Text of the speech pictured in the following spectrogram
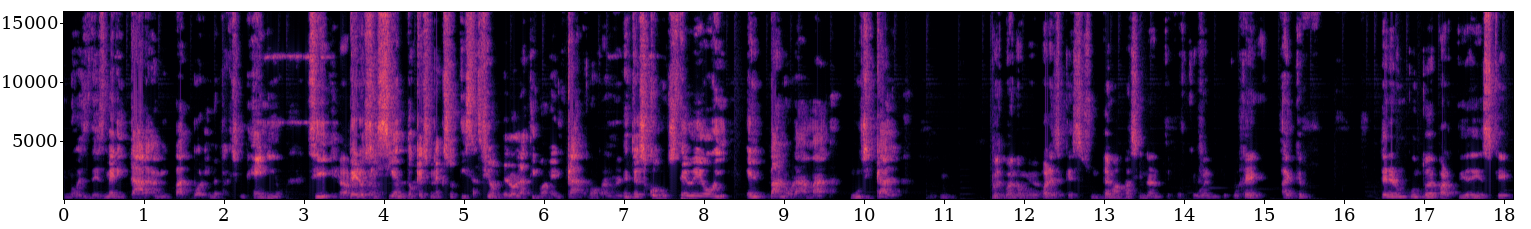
no es desmeritar. A mí Bad Bunny me parece un genio, ¿sí? Pero sí siento que es una exotización de lo latinoamericano. Entonces, ¿cómo usted ve hoy el panorama musical? Pues bueno, a mí me parece que es un tema fascinante porque, bueno, yo creo que hay que tener un punto de partida y es que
